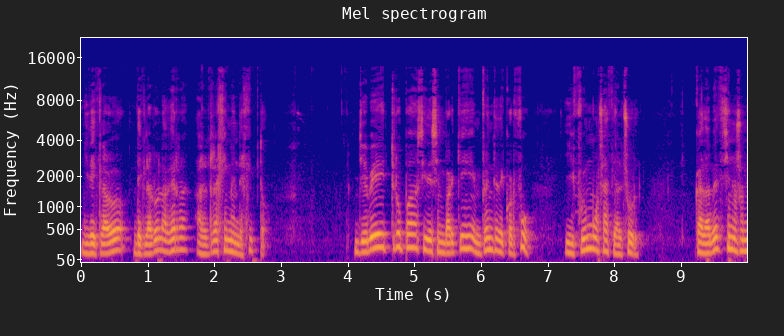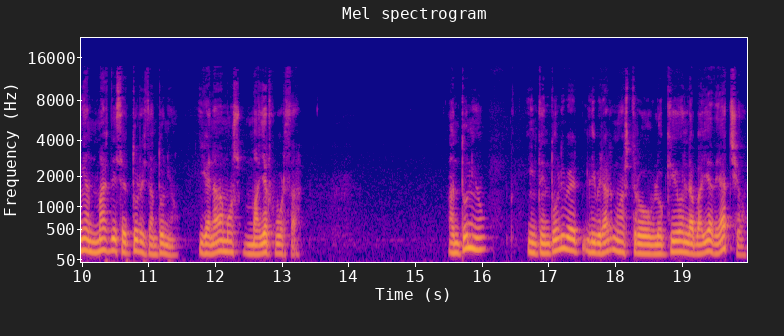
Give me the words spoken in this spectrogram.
y declaró, declaró la guerra al régimen de Egipto. Llevé tropas y desembarqué enfrente de Corfú y fuimos hacia el sur. Cada vez se nos unían más desertores de Antonio y ganábamos mayor fuerza. Antonio intentó liberar nuestro bloqueo en la bahía de Hacho,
